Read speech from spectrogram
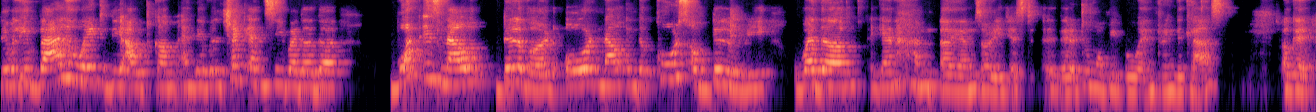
they will evaluate the outcome and they will check and see whether the what is now delivered or now in the course of delivery, whether, again, I'm, I am sorry, just uh, there are two more people entering the class. Okay,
